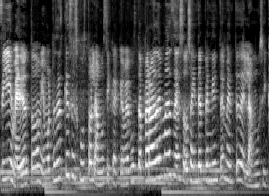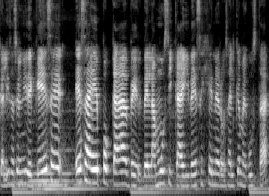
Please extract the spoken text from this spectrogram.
Sí, me dio en todo mi amor, pues es que esa es justo la música que me gusta, pero además de eso, o sea, independientemente de la musicalización y de que ese, esa época de, de la música y de ese género o sea el que me gusta,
